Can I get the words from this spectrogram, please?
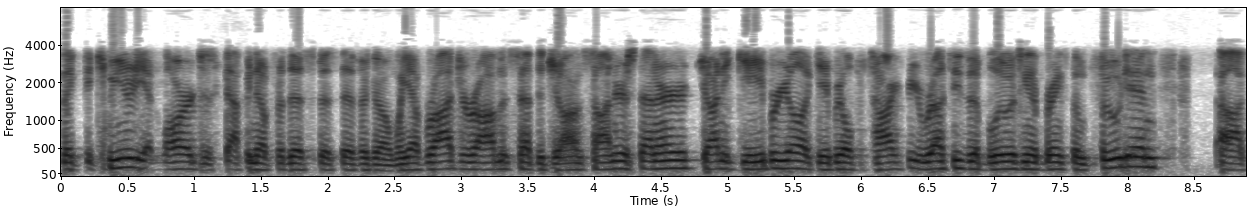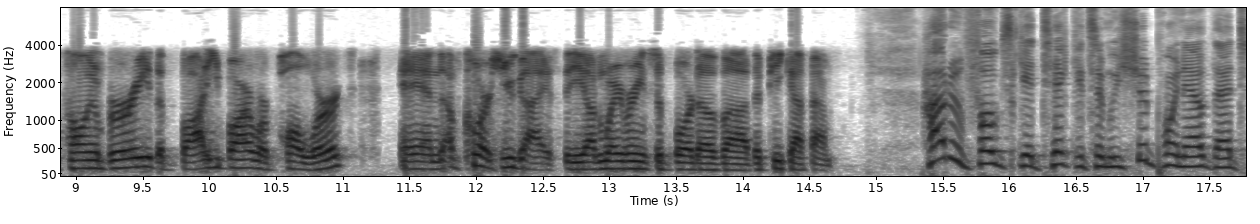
like the community at large is stepping up for this specific one. We have Roger Robinson at the John Saunders Center, Johnny Gabriel at Gabriel Photography, Rusty's the Blue is going to bring some food in, uh, Colin Brewery, the Body Bar where Paul worked, and of course you guys, the unwavering support of uh, the Peak FM. How do folks get tickets? And we should point out that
